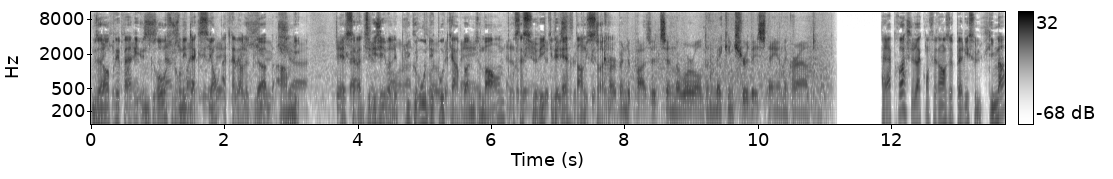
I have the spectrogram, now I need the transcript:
nous allons préparer une grosse journée d'action à travers le globe en mai. Elle sera dirigée vers les plus gros dépôts de carbone du monde pour s'assurer qu'ils restent dans le sol. À l'approche de la conférence de Paris sur le climat,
